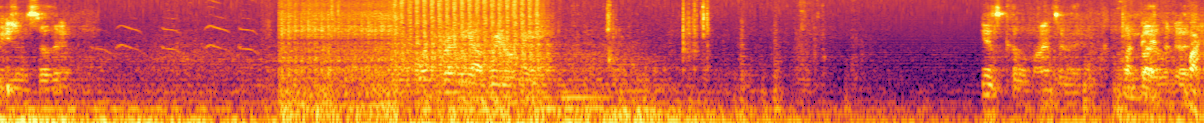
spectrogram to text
Lesion's still there. One friendly operator remaining. He has a couple mines over there. One by the window. Fuck.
